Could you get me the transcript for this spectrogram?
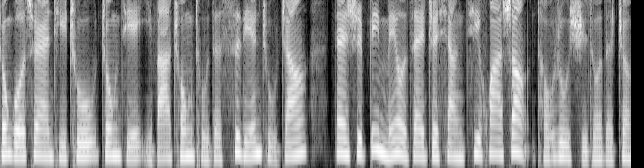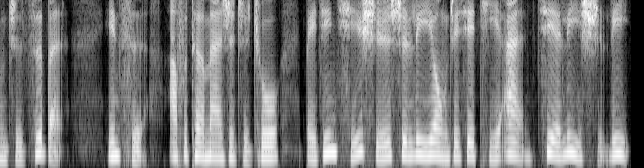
中国虽然提出终结以巴冲突的四点主张，但是并没有在这项计划上投入许多的政治资本。因此，阿夫特曼是指出，北京其实是利用这些提案借力使力，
